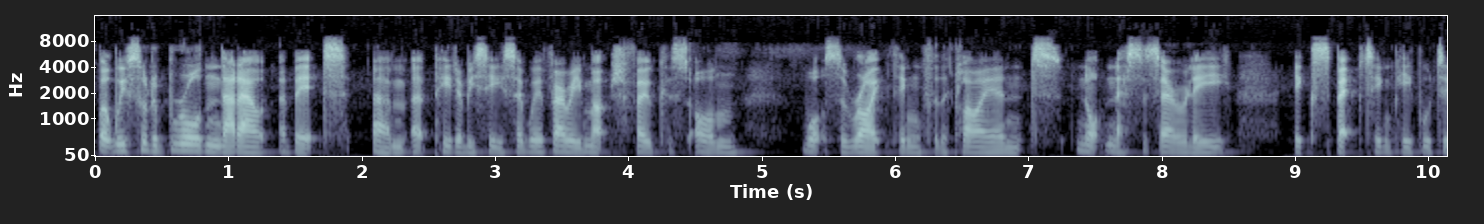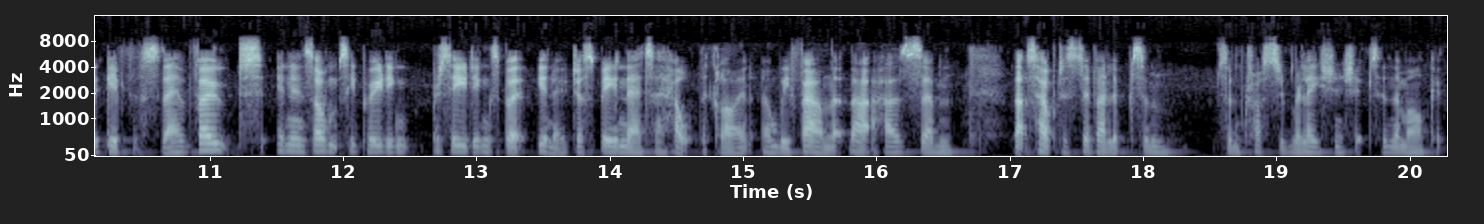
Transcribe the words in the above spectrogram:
but we've sort of broadened that out a bit um, at PwC so we're very much focused on what's the right thing for the client not necessarily expecting people to give us their vote in insolvency proceedings, but you know, just being there to help the client. And we found that that has um, that's helped us develop some some trusted relationships in the market.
